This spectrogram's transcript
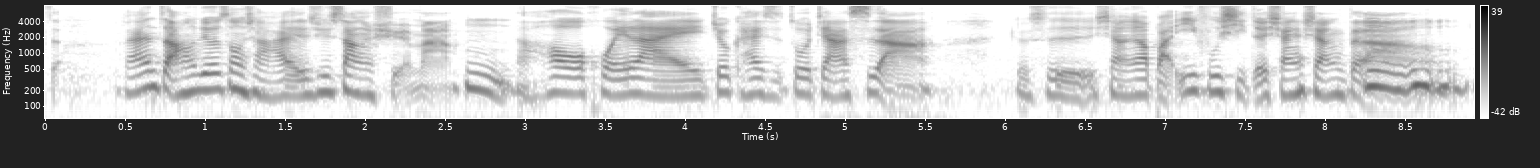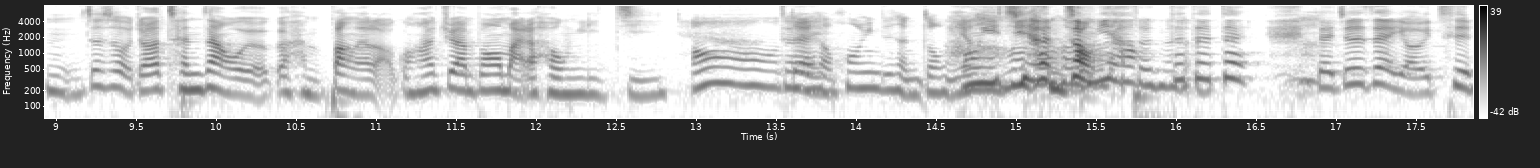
这样。反正早上就送小孩去上学嘛，嗯，然后回来就开始做家事啊，就是想要把衣服洗得香香的啊。嗯，嗯，这时候我就要称赞我有一个很棒的老公，他居然帮我买了烘衣机。哦，对，对烘衣机很重要，烘衣机很重要。对对对对，就是这有一次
